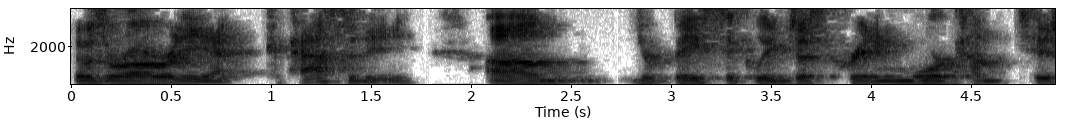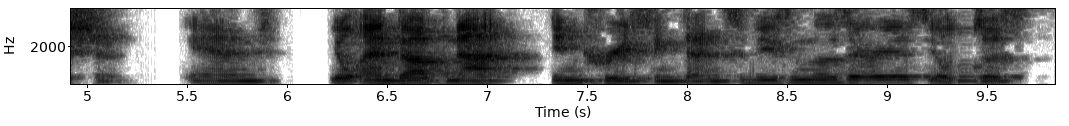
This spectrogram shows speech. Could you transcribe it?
those are already at capacity, um, you're basically just creating more competition. And you'll end up not increasing densities in those areas. You'll just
